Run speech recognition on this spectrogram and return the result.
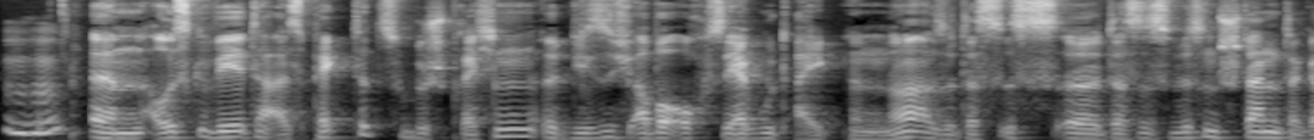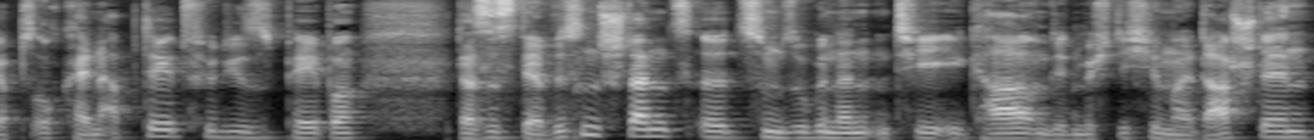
mhm. ähm, ausgewählte Aspekte zu besprechen, äh, die sich aber auch sehr gut eignen. Ne? Also das ist, äh, das ist Wissensstand, da gab es auch kein Update für dieses Paper. Das ist der Wissensstand äh, zum sogenannten TEK und den möchte ich hier mal darstellen.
